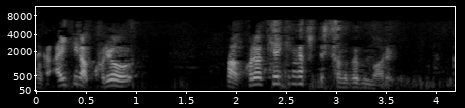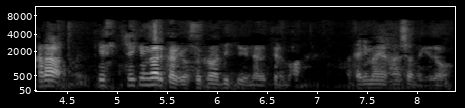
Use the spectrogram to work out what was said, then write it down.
なんか相手がこれを、まあこれは経験がちょっと必要な部分もあるから、経経験があるから予測ができるようになるっていうのは当たり前の話なんだけど、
